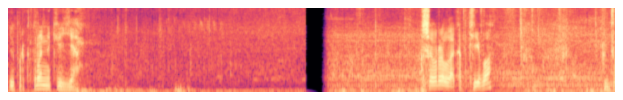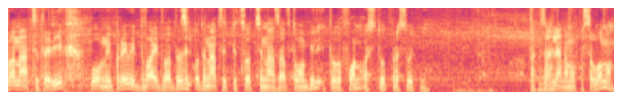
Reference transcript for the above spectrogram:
і парктроніки є. Chevrolet Captiva. 12 рік, повний привід, 2,2 дизель, 11500 ціна за автомобіль і телефон ось тут присутній. Так, заглянемо по салону.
